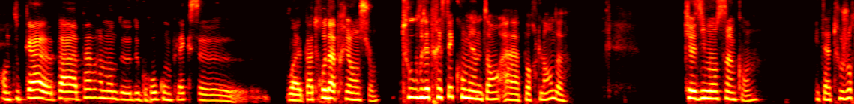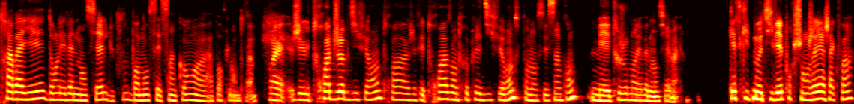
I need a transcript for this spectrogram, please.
En tout cas, pas, pas vraiment de, gros complexes, ouais, pas trop d'appréhension. Vous êtes resté combien de temps à Portland? Quasiment cinq ans. Et tu as toujours travaillé dans l'événementiel, du coup, pendant ces cinq ans euh, à Portland. Quoi? Ouais, j'ai eu trois jobs différents, trois, j'ai fait trois entreprises différentes pendant ces cinq ans, mais toujours dans l'événementiel. Ouais. Qu'est-ce qui te motivait pour changer à chaque fois?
